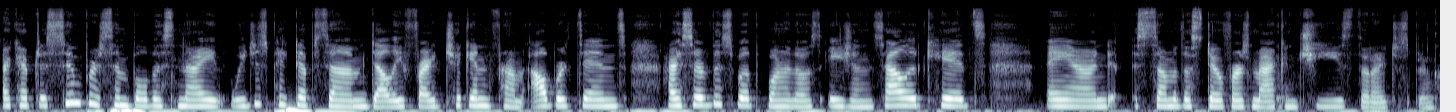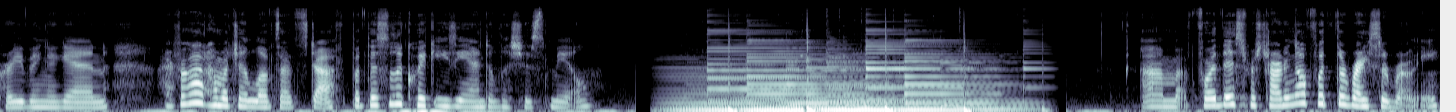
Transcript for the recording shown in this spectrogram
I kept it super simple this night. We just picked up some deli fried chicken from Albertsons. I served this with one of those Asian salad kits and some of the Stouffer's mac and cheese that I just been craving again. I forgot how much I love that stuff, but this was a quick, easy, and delicious meal. Um, for this, we're starting off with the Rice-A-Roni.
